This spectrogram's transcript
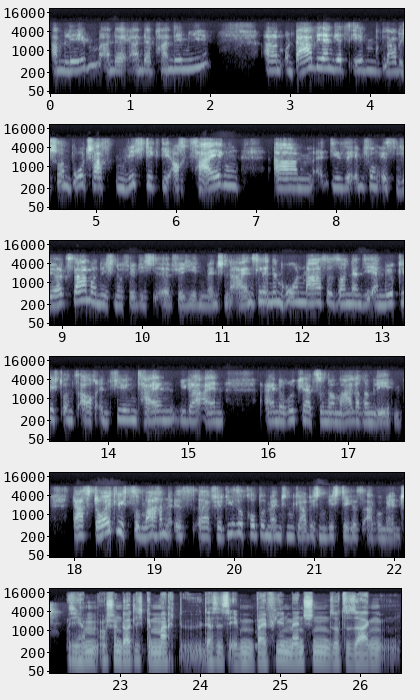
am Leben, an der, an der Pandemie. Ähm, und da wären jetzt eben, glaube ich, schon Botschaften wichtig, die auch zeigen, ähm, diese Impfung ist wirksam und nicht nur für, dich, äh, für jeden Menschen einzeln in einem hohen Maße, sondern sie ermöglicht uns auch in vielen Teilen wieder ein eine Rückkehr zu normalerem Leben. Das deutlich zu machen, ist äh, für diese Gruppe Menschen, glaube ich, ein wichtiges Argument. Sie haben auch schon deutlich gemacht, dass es eben bei vielen Menschen sozusagen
